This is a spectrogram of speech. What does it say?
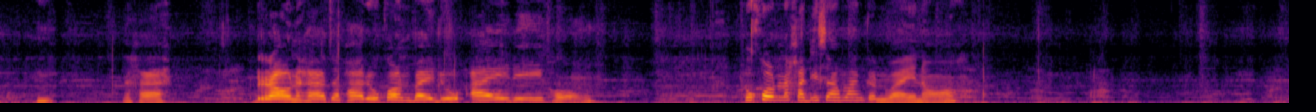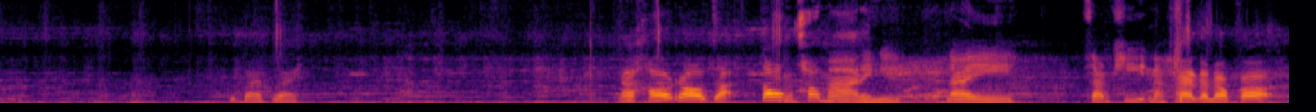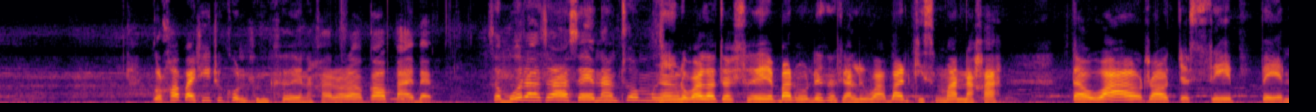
นะคะ เรานะคะจะพาทุกคนไปดูไอดีของ ทุกคนนะคะที่สร้างบ้านกันไว้เนาะ บาดไว้นะคะเราจะต้องเข้ามาในนี้ในสามขีดนะคะ แล้วเราก็ กดเข้าไปที่ทุกคนคุ้นเคยนะคะ แล้วเราก็ไปแบบสมมุติเราจะเซฟน้ำท่วมเมือง หรือว่าเราจะเซฟบ้านโมเดิร์นสังสรรค์หรือว่าบ้านคริสต์มาสนะคะ แต่ว่าเราจะเซฟเป็น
